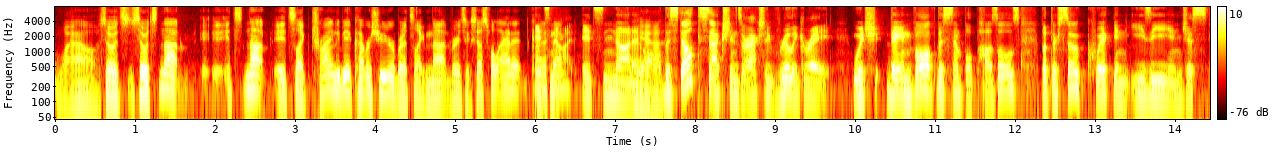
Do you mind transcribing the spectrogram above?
Wow. So it's so it's not it's not it's like trying to be a cover shooter, but it's like not very successful at it. Kind it's not. It's not at Yeah. all. The stealth sections are actually really great, which they involve the simple puzzles, but they're so quick and easy and just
